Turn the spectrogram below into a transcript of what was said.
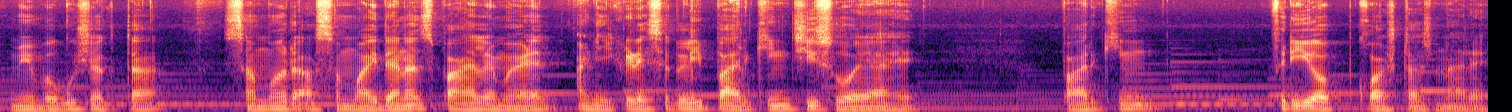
तुम्ही बघू शकता समोर असं मैदानच पाहायला मिळेल आणि इकडे सगळी पार्किंगची सोय आहे. पार्किंग फ्री ऑफ कॉस्ट असणार आहे.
